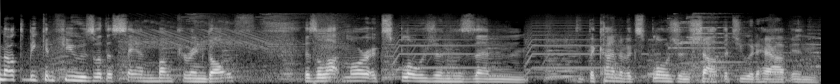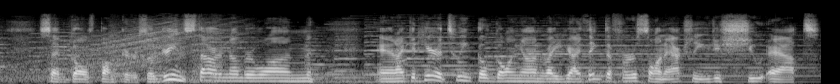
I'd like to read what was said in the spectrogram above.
Not to be confused with a sand bunker in golf. There's a lot more explosions than the kind of explosion shot that you would have in said golf bunker. So green star number one, and I could hear a twinkle going on right here. I think the first one, actually, you just shoot at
